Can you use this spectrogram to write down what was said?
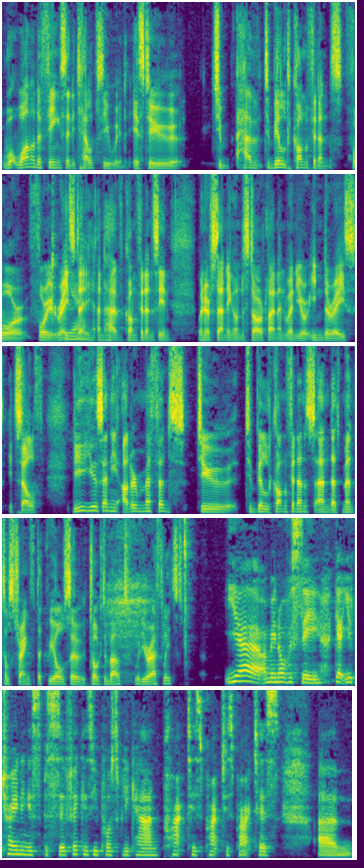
one of the things that it helps you with is to to have to build confidence for for your race yeah. day and have confidence in when you're standing on the start line and when you're in the race itself. Do you use any other methods to to build confidence and that mental strength that we also talked about with your athletes? Yeah, I mean, obviously, get your training as specific as you possibly can. Practice, practice, practice um,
